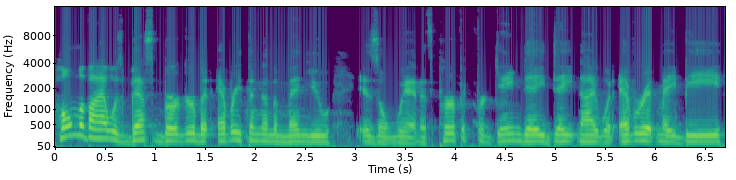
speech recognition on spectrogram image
home of Iowa's best burger, but everything on the menu is a win. It's perfect for game day, date night, whatever it may be.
